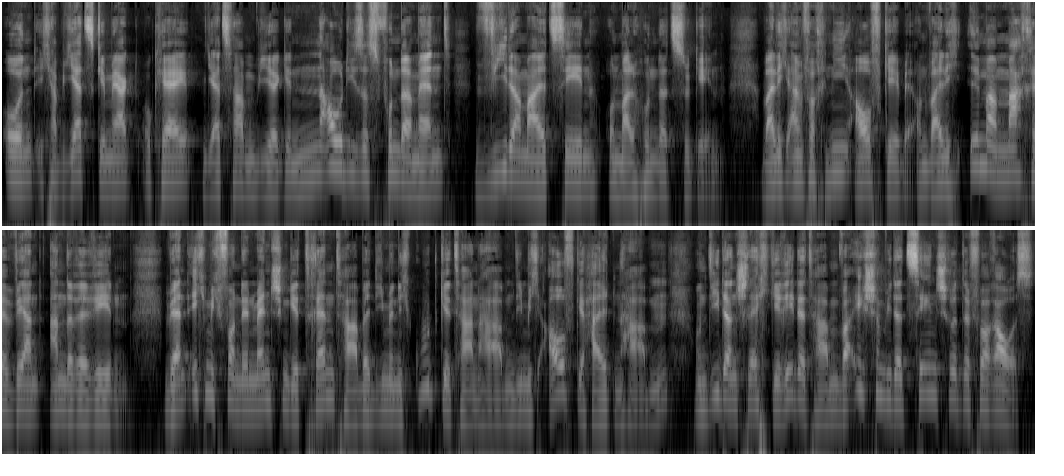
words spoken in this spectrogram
Und ich habe jetzt gemerkt, okay, jetzt haben wir genau dieses Fundament, wieder mal 10 und mal 100 zu gehen. Weil ich einfach nie aufgebe und weil ich immer mache, während andere reden. Während ich mich von den Menschen getrennt habe, die mir nicht gut getan haben, die mich aufgehalten haben und die dann schlecht geredet haben, war ich schon wieder 10 Schritte voraus.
